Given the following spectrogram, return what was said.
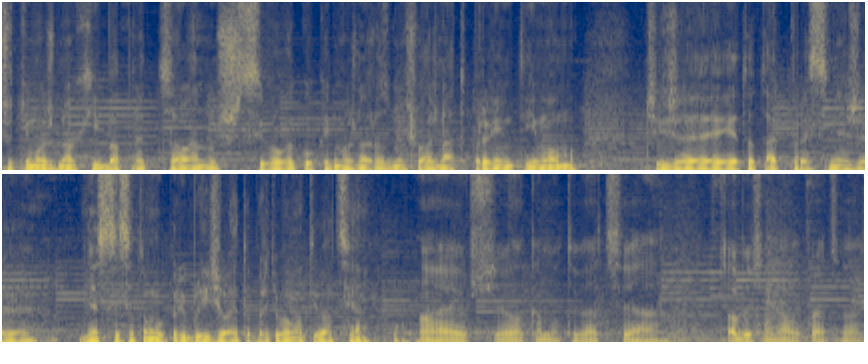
Čo ti možno chýba, predsa len už si vo veku, keď možno rozmýšľaš nad prvým tímom, čiže je to tak presne, že dnes si sa tomu priblížil, je to pre teba motivácia? No hej, určite veľká motivácia, chcel by som ďalej pracovať.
